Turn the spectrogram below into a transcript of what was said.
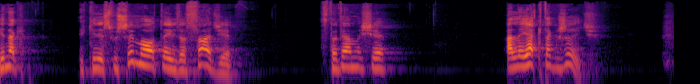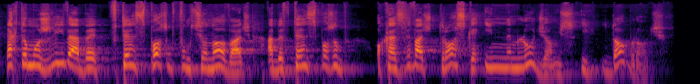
Jednak kiedy słyszymy o tej zasadzie, stawiamy się, ale jak tak żyć? Jak to możliwe, aby w ten sposób funkcjonować, aby w ten sposób okazywać troskę innym ludziom i, dobroć?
